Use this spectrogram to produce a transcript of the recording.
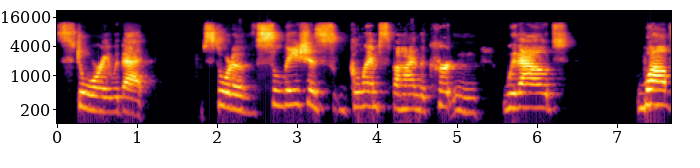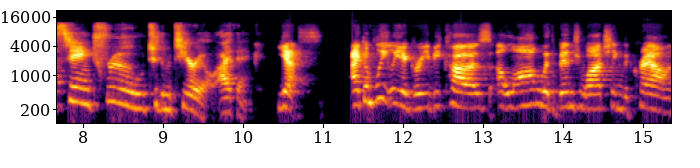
story with that sort of salacious glimpse behind the curtain without while staying true to the material, I think. Yes. I completely agree because along with binge watching The Crown,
